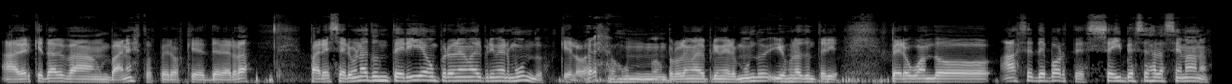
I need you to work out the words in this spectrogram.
a ver qué tal van, van estos. Pero es que de verdad parecerá una tontería un problema del primer mundo, que lo es, un, un problema del primer mundo y es una tontería. Pero cuando haces deporte seis veces a la semana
